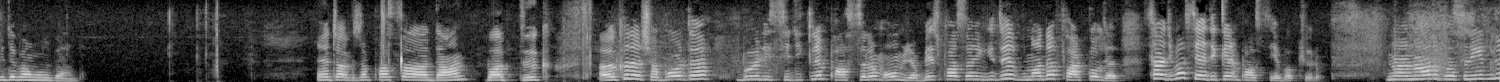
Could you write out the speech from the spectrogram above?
Bir de ben bunu beğendim. Evet arkadaşlar pastalardan baktık. Arkadaşlar bu arada böyle istediklerim pastalarım olmayacak. Biz pastanın gideceğiz. Bunlardan farklı olacak. Sadece ben sevdiklerim pastaya bakıyorum. Nerede pastanın gidince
